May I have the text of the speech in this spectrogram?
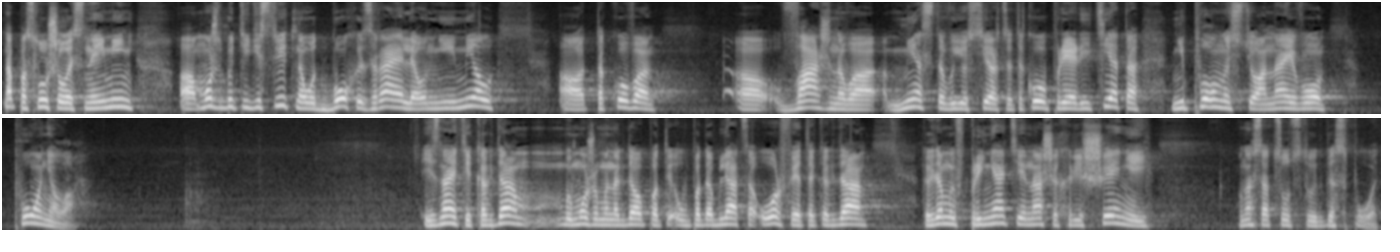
Она послушалась Наиминь. А, может быть, и действительно, вот Бог Израиля, он не имел а, такого важного места в ее сердце, такого приоритета, не полностью она его поняла. И знаете, когда мы можем иногда уподобляться Орфе, это когда, когда мы в принятии наших решений, у нас отсутствует Господь.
